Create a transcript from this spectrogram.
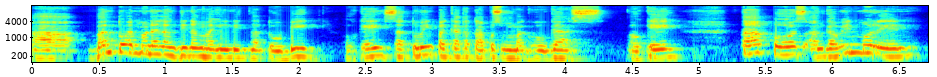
ah, bantuan mo na lang din ng mainit na tubig, okay? Sa tuwing pagkakatapos mong maghugas, okay? Tapos, ang gawin mo rin,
